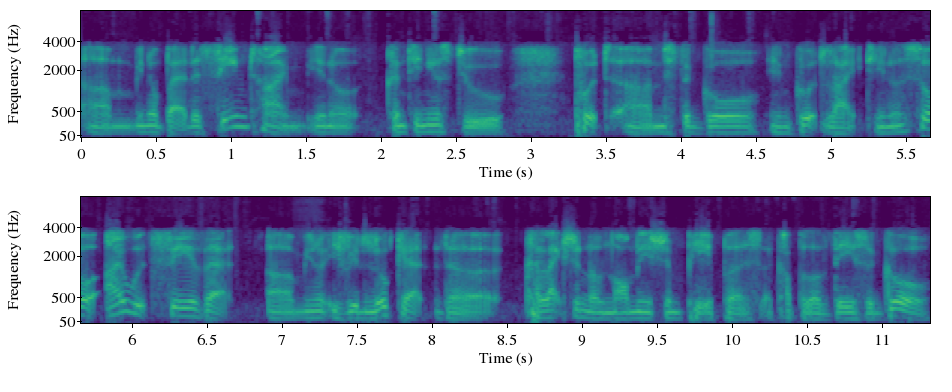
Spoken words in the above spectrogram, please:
um, you know, but at the same time, you know, continues to put uh, Mr. Goh in good light, you know. So I would say that um, you know, if you look at the collection of nomination papers a couple of days ago,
